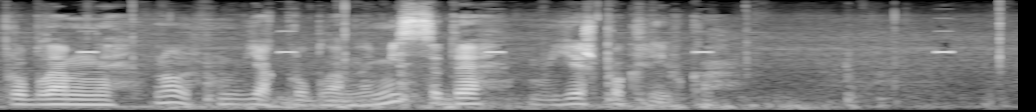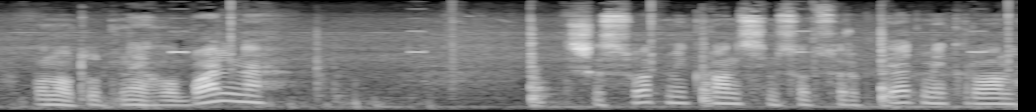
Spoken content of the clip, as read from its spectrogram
проблемне, ну як проблемне місце, де є шпаклівка. Воно тут не глобальне. 600 мікрон, 745 мікрон.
